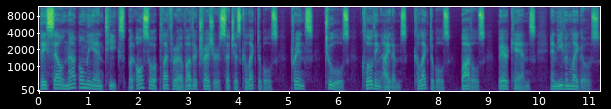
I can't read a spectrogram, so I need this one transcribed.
They sell not only antiques but also a plethora of other treasures such as collectibles, prints, tools, clothing items, collectibles, bottles, bear cans, and even Legos.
